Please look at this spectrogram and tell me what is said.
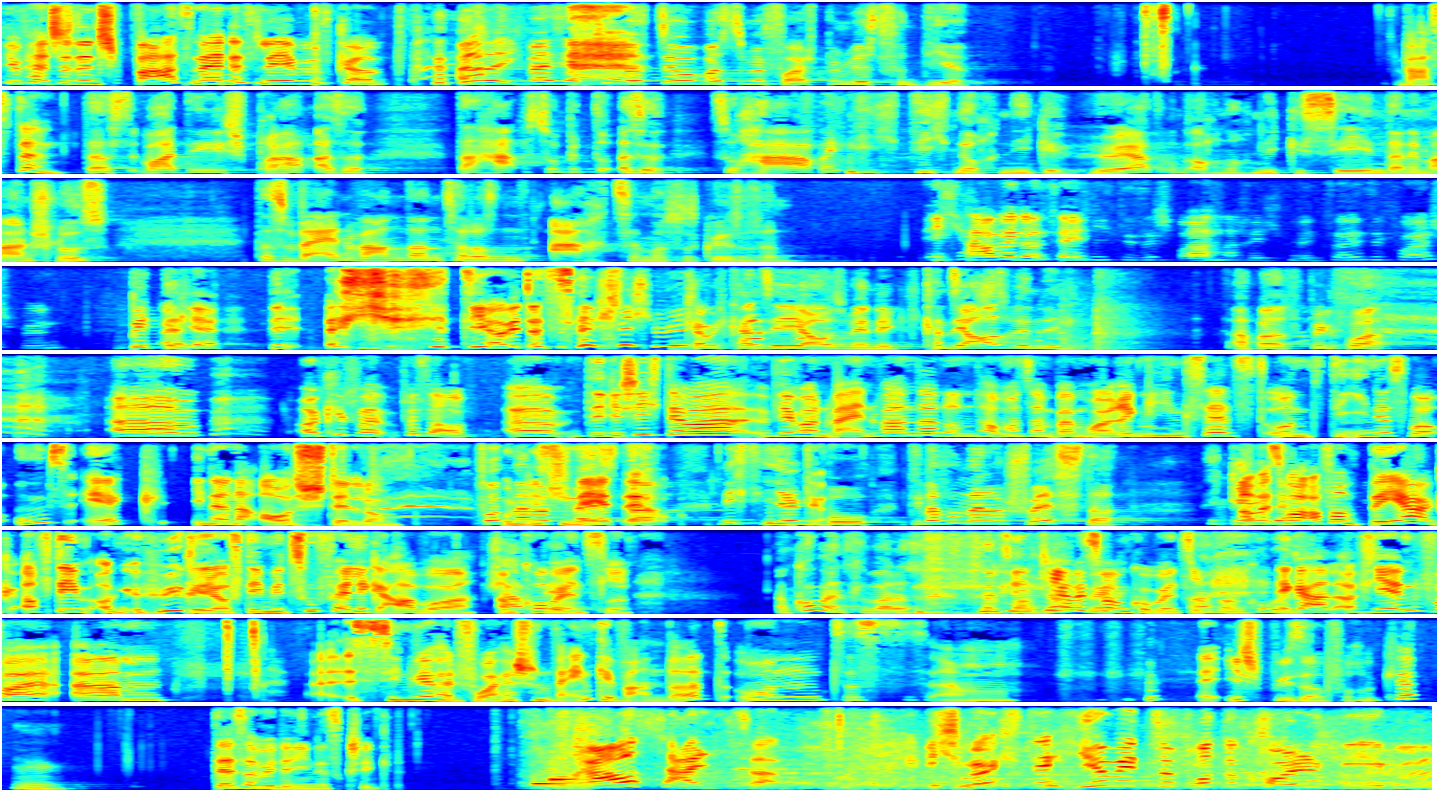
Ich habe halt schon den Spaß meines Lebens gehabt. Also ich weiß jetzt schon, was du, was du mir vorspielen wirst von dir. Was denn? Das war die Sprache, also da hab, so, also so habe ich dich noch nie gehört und auch noch nie gesehen dann im Anschluss. Das Weinwandern 2018 muss das gewesen sein. Ich habe tatsächlich diese Sprachnachrichten mit. Soll ich sie vorspielen? Bitte. Okay, die, die habe ich tatsächlich Ich mit. glaube, ich kann sie eh auswendig. Ich kann sie auswendig. Aber spiel vor. Ähm, okay, pa- pass auf. Ähm, die Geschichte war, wir waren Weinwandern und haben uns dann beim Heurigen hingesetzt und die Ines war ums Eck in einer Ausstellung. Von Und meiner ist nicht, Schwester. Nicht irgendwo. Die war von meiner Schwester. Aber es war auf einem Berg, auf dem äh, Hügel, auf dem ich zufällig auch war, am Schafberg. Kobenzl. Am Kobenzel war das. Ich glaube, es war am Kobenzl. Ah, am Kobenzl. Egal, auf jeden Fall ähm, sind wir halt vorher schon Wein gewandert und das, ähm, ich spüre es einfach, okay? Hm. Das habe ich der Ines geschickt. Frau Salzer, ich möchte hiermit zu Protokoll geben,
